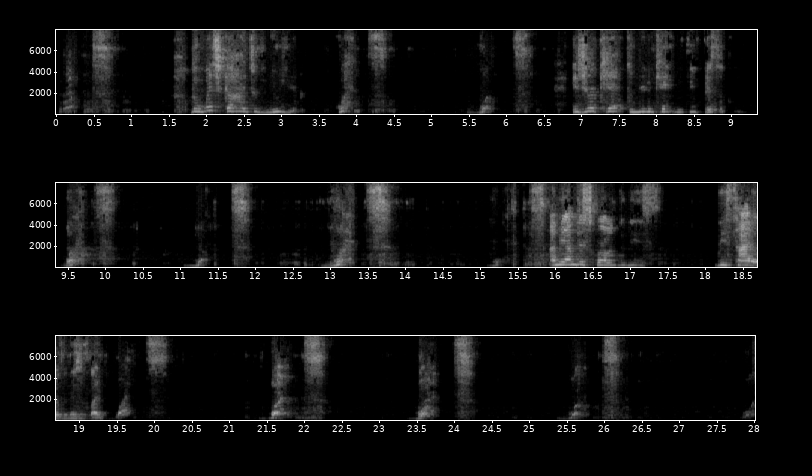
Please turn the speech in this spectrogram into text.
What? The Witch Guide to the New Year. What? What? Is your cat communicating with you physically? What? What? What? What? I mean, I'm just scrolling through these these titles, and this is like, what? What? What? What? What?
